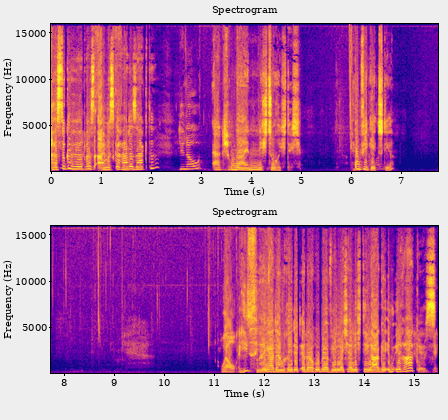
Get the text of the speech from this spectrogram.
Hast du gehört, was Imus gerade sagte? Nein, nicht so richtig. Und wie geht's dir? Naja, dann redet er darüber, wie lächerlich die Lage im Irak ist. Uh,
